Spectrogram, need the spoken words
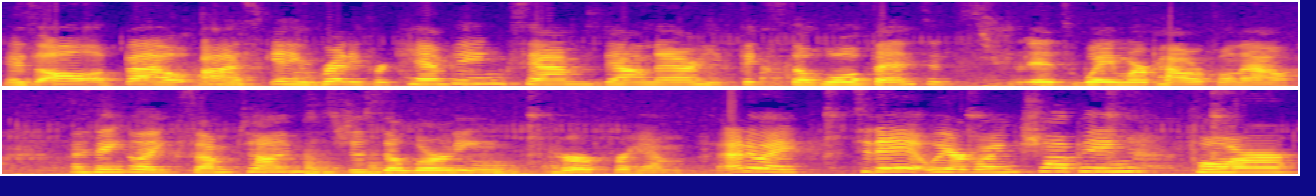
is all about us getting ready for camping. Sam's down there. He fixed the whole fence. It's it's way more powerful now. I think like sometimes it's just a learning curve for him. Anyway, today we are going shopping for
